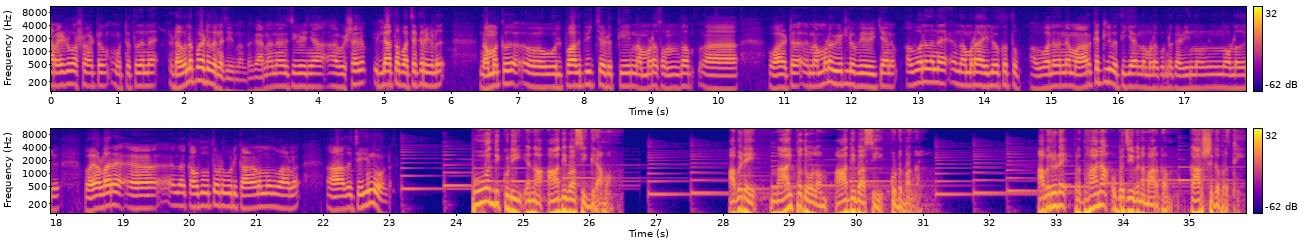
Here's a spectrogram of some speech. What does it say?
ആറേഴ് വർഷമായിട്ട് മുറ്റത്ത് തന്നെ ഡെവലപ്പായിട്ട് തന്നെ ചെയ്യുന്നുണ്ട്. കാരണം എന്താ വെച്ച് കഴിഞ്ഞാൽ വിഷം ഇല്ലാത്ത പച്ചക്കറികൾ നമുക്ക് ഉൽപ്പാദിപ്പിച്ചെടുക്കുകയും നമ്മുടെ സ്വന്തം ആയിട്ട് നമ്മുടെ വീട്ടിൽ ഉപയോഗിക്കാനും അതുപോലെ തന്നെ നമ്മുടെ അയൽവക്കത്തും അതുപോലെ തന്നെ മാർക്കറ്റിലും എത്തിക്കാൻ നമ്മളെ കൊണ്ട് കഴിയുന്നു എന്നുള്ളതൊരു വളരെ കൗതുകത്തോടു കൂടി കാണുന്നതുമാണ് അത് ചെയ്യുന്നുമുണ്ട്. പൂവന്തിക്കുടി എന്ന ആദിവാസി ഗ്രാമം. അവിടെ നാൽപ്പതോളം ആദിവാസി കുടുംബങ്ങൾ. അവരുടെ പ്രധാന ഉപജീവന മാർഗം കാർഷിക വൃത്തി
